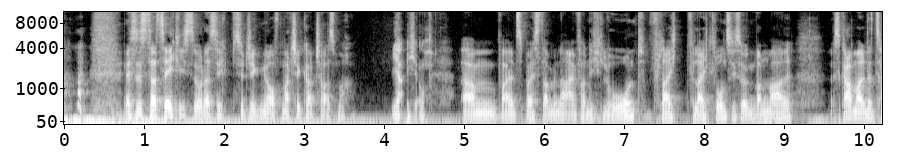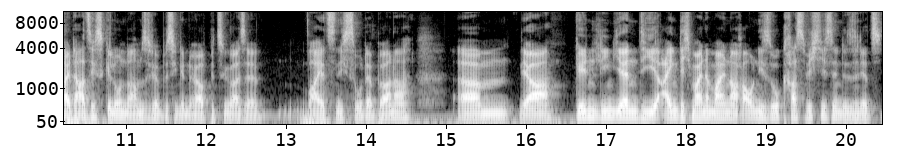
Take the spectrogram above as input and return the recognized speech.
es ist tatsächlich so, dass ich Psychic nur auf Magicka-Chars mache. Ja, ich auch. Ähm, Weil es bei Stamina einfach nicht lohnt. Vielleicht, vielleicht lohnt sich irgendwann mal. Es gab mal eine Zeit, da hat sich's gelohnt, da haben sie sich ein bisschen genervt, beziehungsweise war jetzt nicht so der Burner. Ähm, ja, Gildenlinien, die eigentlich meiner Meinung nach auch nicht so krass wichtig sind. Die sind jetzt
